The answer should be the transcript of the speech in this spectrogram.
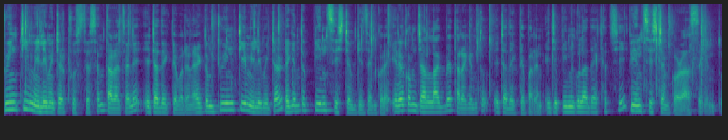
টোয়েন্টি মিলিমিটার খুঁজতেছেন, তারা চাইলে এটা দেখতে পারেন, একদম টোয়েন্টি মিলিমিটার এটা কিন্তু পিন সিস্টেম ডিজাইন করা। এরকম যার লাগবে তারা কিন্তু এটা দেখতে পারেন। এই যে পিনগুলা দেখাচ্ছি পিন সিস্টেম করা আছে কিন্তু।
